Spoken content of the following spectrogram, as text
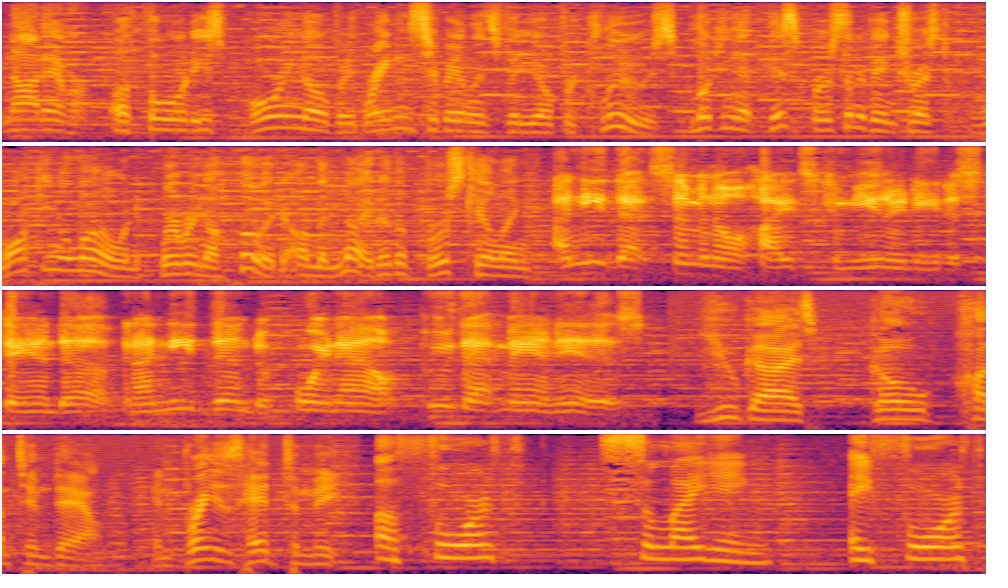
not ever. Authorities poring over grainy surveillance video for clues, looking at this person of interest walking alone, wearing a hood on the night of the first killing. I need that Seminole Heights community to stand up, and I need them to point out who that man is you guys go hunt him down and bring his head to me. A fourth slaying, a fourth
